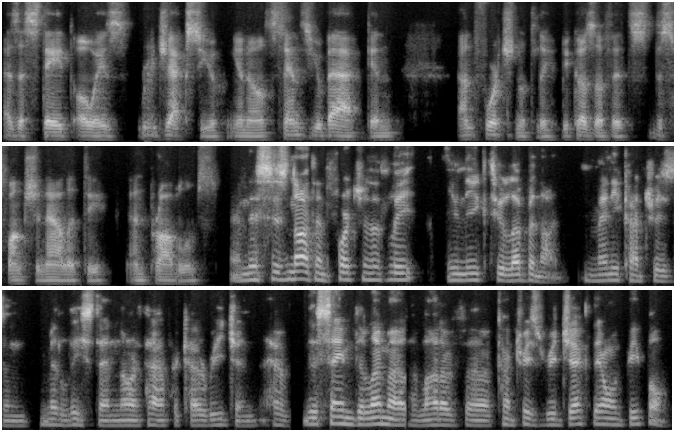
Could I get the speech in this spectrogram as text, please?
as a state, always rejects you, you know, sends you back. And unfortunately, because of its dysfunctionality and problems. And this is not, unfortunately, unique to Lebanon. Many countries in Middle East and North Africa region have the same dilemma. A lot of uh, countries reject their own people.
